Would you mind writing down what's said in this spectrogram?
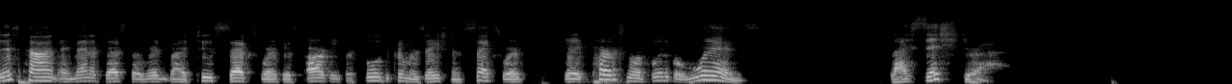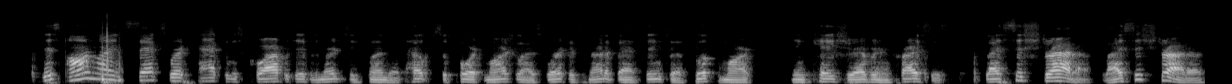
This time, a manifesto written by two sex workers arguing for full decriminalization of sex work through a personal and political lens. Lysistra. This online sex work activist cooperative and emergency fund that helps support marginalized workers is not a bad thing to have bookmarked in case you're ever in crisis. Lysistrata, Lysistrata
